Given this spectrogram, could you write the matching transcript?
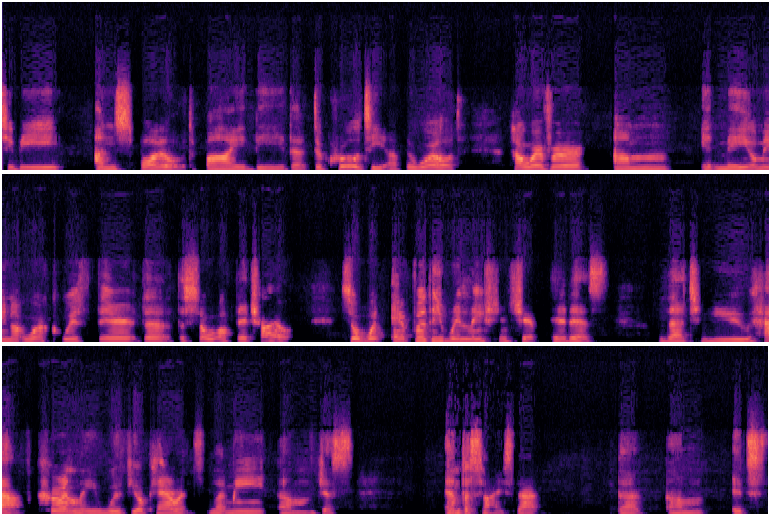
to be unspoiled by the, the, the cruelty of the world. However, um, it may or may not work with their the, the soul of their child. So whatever the relationship it is that you have currently with your parents, let me um, just emphasize that that um, it's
